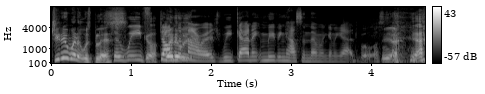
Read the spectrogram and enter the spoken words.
Do you know when it was bliss? So we've Go- done When the was- marriage, we get it, moving house, and then we're going to get a divorce. Yeah. Yeah,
